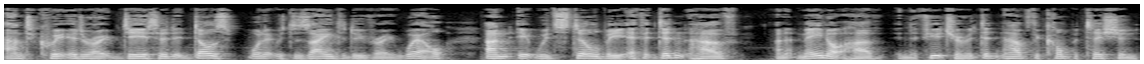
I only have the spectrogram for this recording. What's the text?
antiquated or outdated. It does what it was designed to do very well, and it would still be if it didn't have, and it may not have in the future, if it didn't have the competition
